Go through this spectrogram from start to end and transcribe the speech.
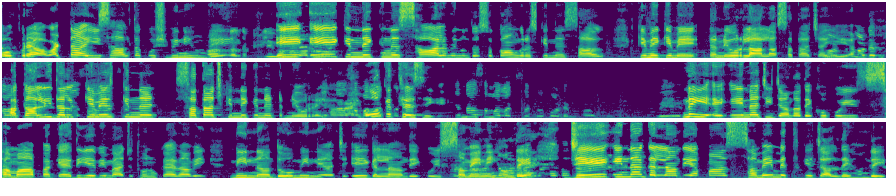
ਉਹ ਭਰਾਵਾ 2.5 ਸਾਲ ਤਾਂ ਕੁਝ ਵੀ ਨਹੀਂ ਹੁੰਦੇ। ਇਹ ਇਹ ਕਿੰਨੇ ਕਿੰਨੇ ਸਾਲ ਮੈਨੂੰ ਦੱਸੋ ਕਾਂਗਰਸ ਕਿੰਨੇ ਸਾਲ ਕਿਵੇਂ ਕਿਵੇਂ ਟਨਿਓਰ ਲਾ ਲਾ ਸਤਾ ਚਾਹੀਏ। ਅਕਾਲੀ ਦਲ ਕਿਵੇਂ ਕਿੰਨੇ ਸਤਾ ਚ ਕਿੰਨੇ ਕਿੰਨੇ ਟਨਿਓਰ ਰਿਹਾ? ਉਹ ਕਿੱਥੇ ਸੀਗੇ? ਕਿੰਨਾ ਸਮਾਂ ਲੱਗ ਸਕਦਾ ਤੁਹਾਡੇ ਵੀ ਨਹੀਂ ਇਹ- ਇਹਨਾਂ ਚੀਜ਼ਾਂ ਦਾ ਦੇਖੋ ਕੋਈ ਸਮਾਂ ਆਪਾਂ ਕਹਿ ਦਈਏ ਵੀ ਮੈਂ ਅੱਜ ਤੁਹਾਨੂੰ ਕਹਿਦਾ ਵੀ ਮਹੀਨਾ ਦੋ ਮਹੀਨਿਆਂ ਚ ਇਹ ਗੱਲਾਂ ਦੇ ਕੋਈ ਸਮੇਂ ਨਹੀਂ ਹੁੰਦੇ। ਜੇ ਇਹਨਾਂ ਗੱਲਾਂ ਦੇ ਆਪਾਂ ਸਮੇਂ ਮਿੱਥ ਕੇ ਚੱਲਦੇ ਹੁੰਦੇ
